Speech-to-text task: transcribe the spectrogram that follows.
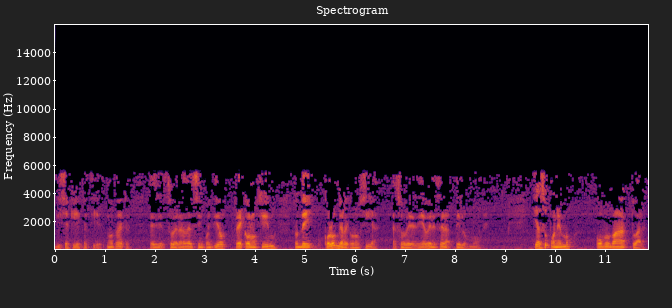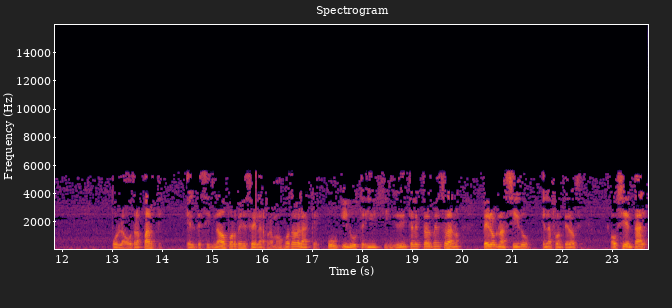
dice aquí de Castillete, nota de soberana del 52, reconocimos, donde Colombia reconocía la soberanía Venezuela de los monjes. Ya suponemos cómo van a actuar por la otra parte el designado por Venezuela, Ramón J. Velázquez, un ilustre y distinguido intelectual venezolano, pero nacido en la frontera occidental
